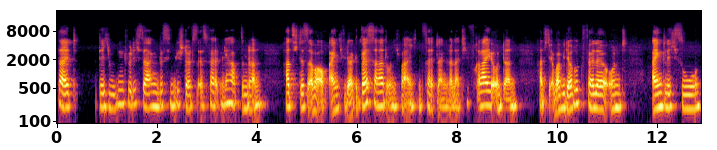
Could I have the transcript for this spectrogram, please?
seit der Jugend, würde ich sagen, ein bisschen gestörtes Essverhalten gehabt. Und dann hat sich das aber auch eigentlich wieder gebessert und ich war eigentlich eine Zeit lang relativ frei und dann hatte ich aber wieder Rückfälle und eigentlich so,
